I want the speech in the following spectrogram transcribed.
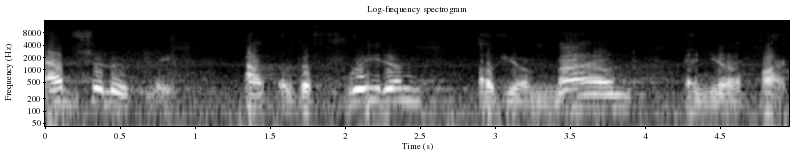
absolutely out of the freedom of your mind and your heart.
